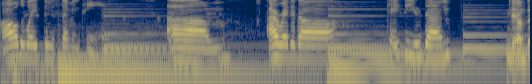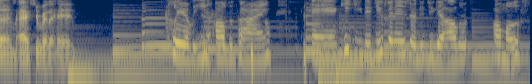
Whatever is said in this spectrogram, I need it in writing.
all the way through 17. Um, I read it all. Casey, you done? Yeah, I'm done. I actually read ahead. Clearly, all the time. And Kiki, did you finish or did you get all the almost?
